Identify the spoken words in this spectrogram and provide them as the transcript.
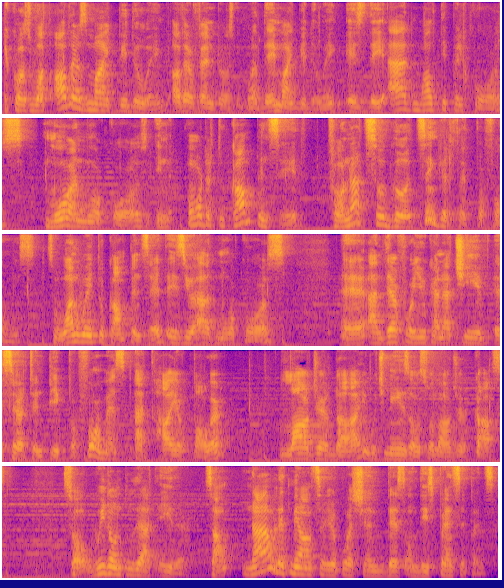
Because what others might be doing, other vendors, what they might be doing is they add multiple cores, more and more cores, in order to compensate for not so good single thread performance. So one way to compensate is you add more cores, uh, and therefore you can achieve a certain peak performance at higher power, larger die, which means also larger cost. So we don't do that either. So now let me answer your question based on these principles.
